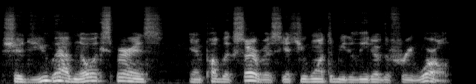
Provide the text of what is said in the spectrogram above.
should you have no experience in public service yet you want to be the leader of the free world?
